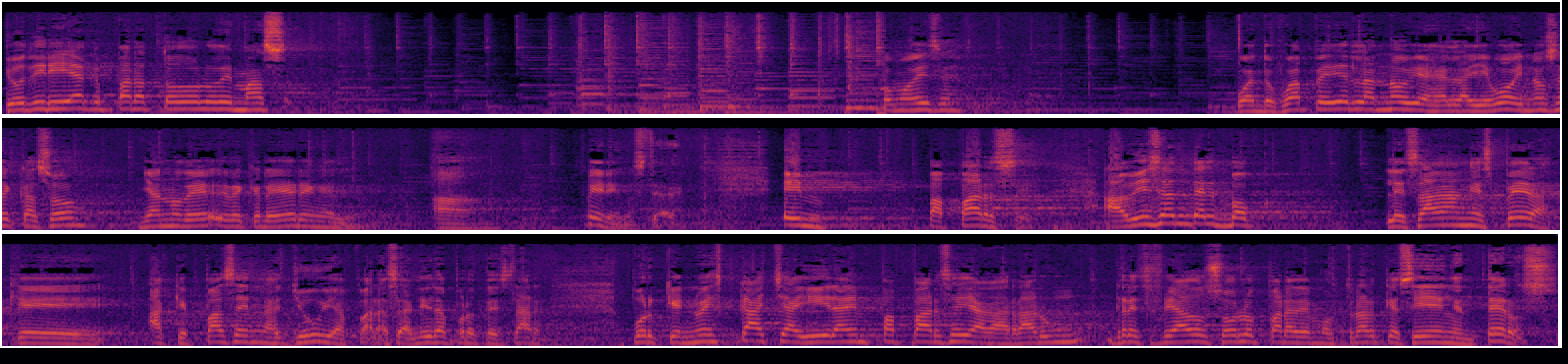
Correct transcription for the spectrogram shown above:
Yo diría que para todo lo demás, ¿cómo dice? Cuando fue a pedir la novia, se la llevó y no se casó, ya no debe creer en él. Ah, miren ustedes, empaparse. Avisan del BOC, les hagan espera que, a que pasen las lluvias para salir a protestar. Porque no es cacha ir a empaparse y agarrar un resfriado solo para demostrar que siguen enteros.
